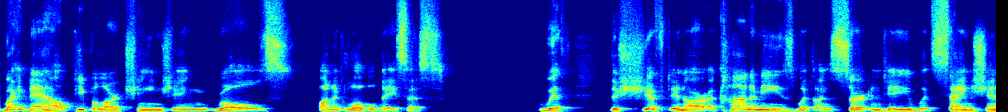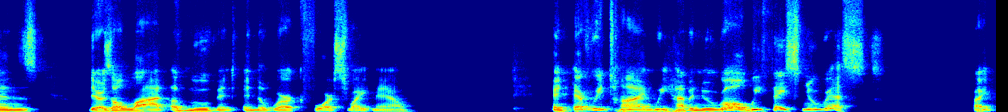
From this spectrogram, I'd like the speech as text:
right now, people are changing roles on a global basis with the shift in our economies, with uncertainty, with sanctions. There's a lot of movement in the workforce right now. And every time we have a new role, we face new risks, right?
